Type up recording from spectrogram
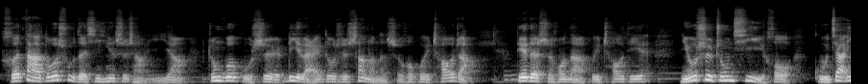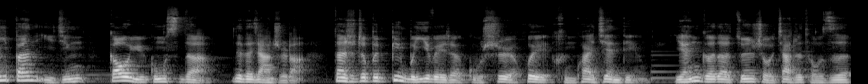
和大多数的新兴市场一样，中国股市历来都是上涨的时候会超涨，跌的时候呢会超跌。牛市中期以后，股价一般已经高于公司的内在价值了。但是这不并不意味着股市会很快见顶。严格的遵守价值投资，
